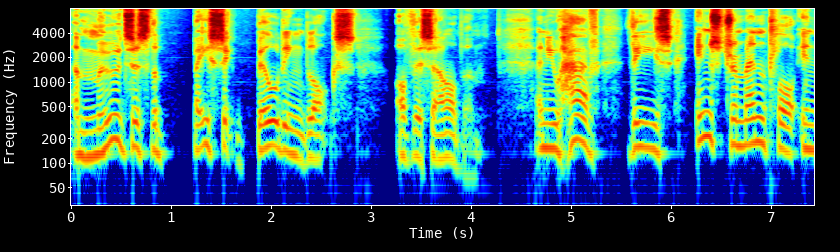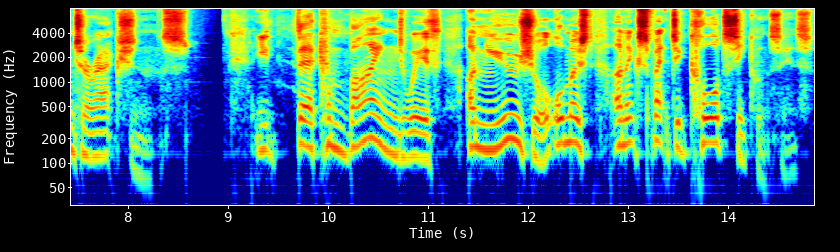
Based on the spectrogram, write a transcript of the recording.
And moods as the basic building blocks of this album. And you have these instrumental interactions. You, they're combined with unusual, almost unexpected chord sequences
